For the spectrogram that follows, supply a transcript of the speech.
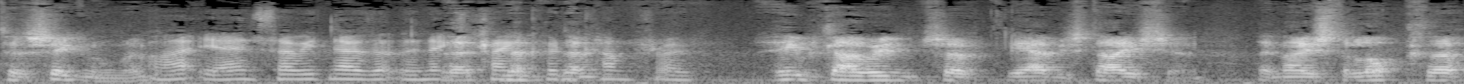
to the signalman. Right, yeah, and so he'd know that the next Then- train then- couldn't then- come through. He would go into the Abbey station, they used to lock the,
